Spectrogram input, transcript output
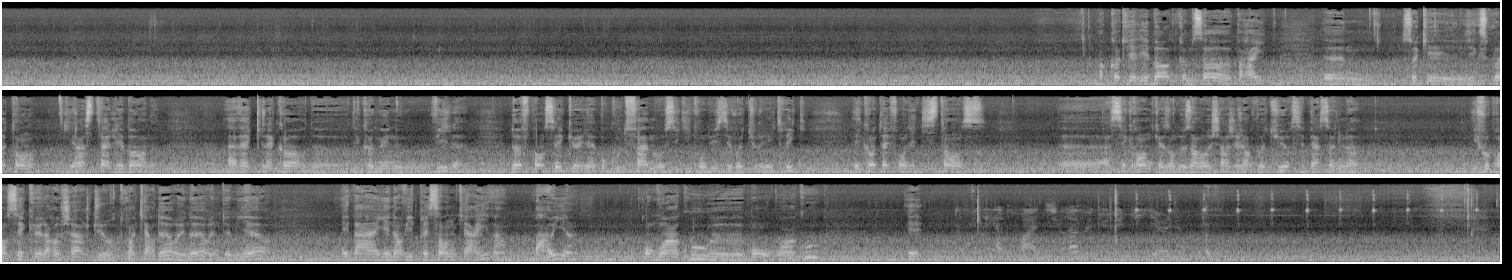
Alors quand il y a des bornes comme ça, euh, pareil, euh, ceux qui, les exploitants qui installent les bornes avec l'accord des communes ou villes doivent penser qu'il y a beaucoup de femmes aussi qui conduisent des voitures électriques et quand elles font des distances euh, assez grandes qu'elles ont besoin de recharger leur voiture, ces personnes-là, il faut penser que la recharge dure trois quarts d'heure, une heure, une demi-heure, et eh ben il y a une envie pressante qui arrive. Hein. Bah oui, hein. on boit un coup, euh, bon, on boit un coup, et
